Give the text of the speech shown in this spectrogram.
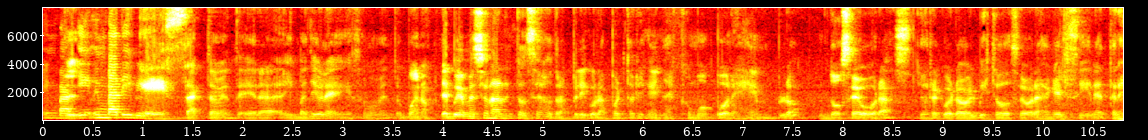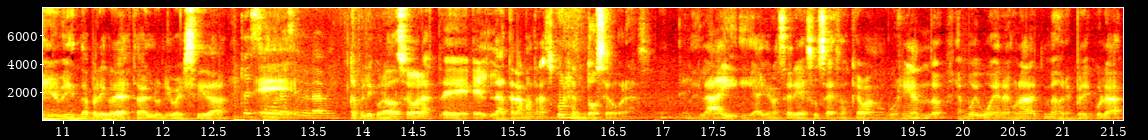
imbatible. Exactamente, era imbatible en ese momento. Bueno, les voy a mencionar entonces otras películas puertorriqueñas como por ejemplo 12 horas. Yo recuerdo haber visto 12 horas en el cine, tremenda película, ya estaba en la universidad. Estoy segura Eh, si yo la vi. La película 12 horas, eh, la trama transcurre en 12 horas. ¿Verdad? Y, y hay una serie de sucesos que van ocurriendo. Es muy buena, es una de las mejores películas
